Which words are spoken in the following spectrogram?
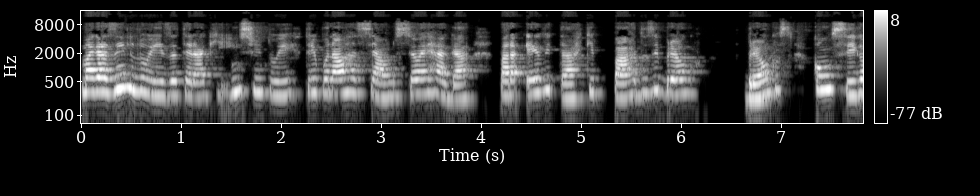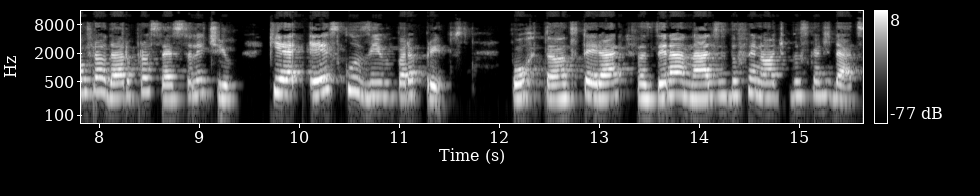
Magazine Luiza terá que instituir tribunal racial no seu RH para evitar que pardos e branco, brancos consigam fraudar o processo seletivo, que é exclusivo para pretos. Portanto, terá que fazer a análise do fenótipo dos candidatos,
